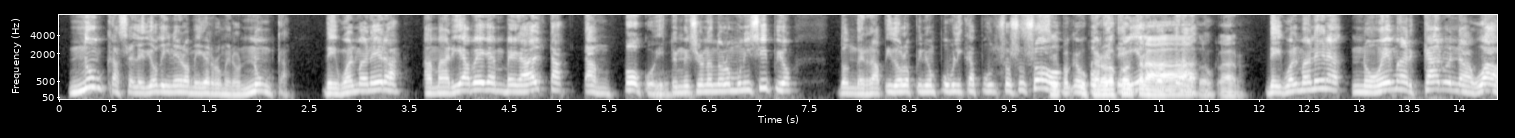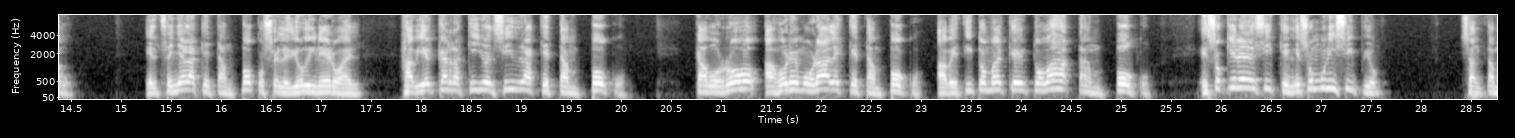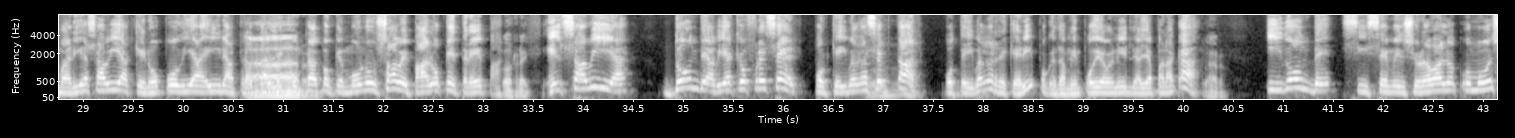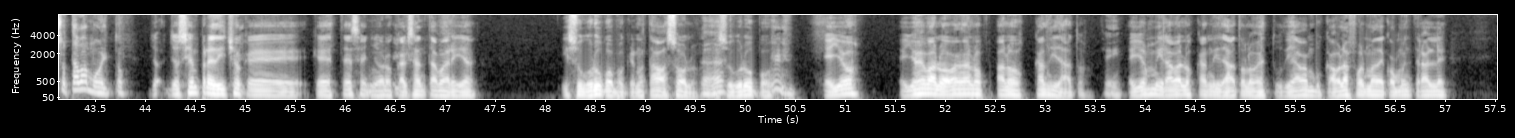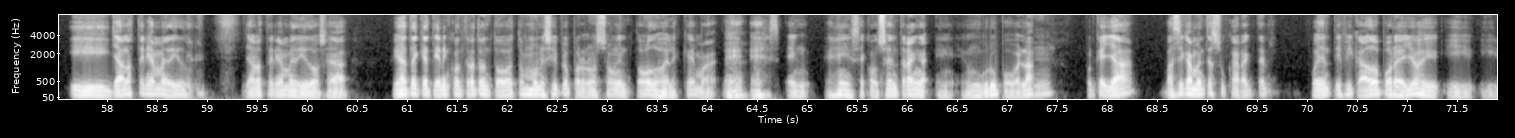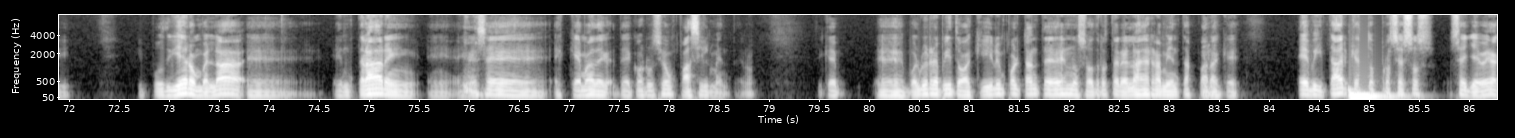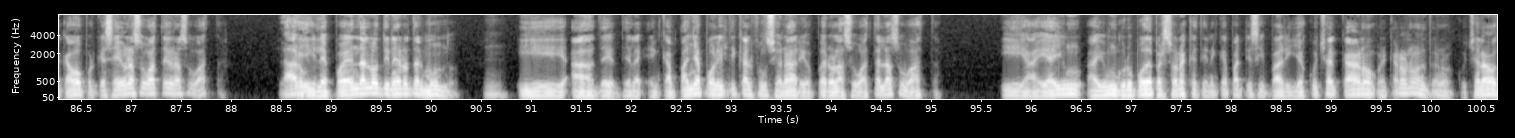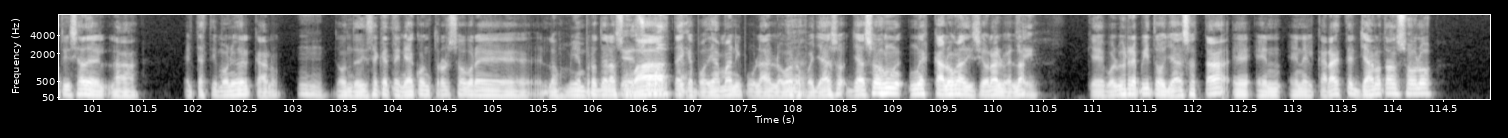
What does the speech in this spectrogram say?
nunca se le dio dinero a Miguel Romero, nunca. De igual manera, a María Vega en Vega Alta tampoco. Y estoy mencionando los municipios donde rápido la opinión pública puso sus ojos. Sí, porque buscaron los contratos, contrato. claro. De igual manera, Noé Marcano en Nahuabo. Él señala que tampoco se le dio dinero a él. Javier Carraquillo en Sidra, que tampoco. Cabo Rojo a Jorge Morales, que tampoco. A Betito Márquez en Tobaja, tampoco. Eso quiere decir que en esos municipios, Santa María sabía que no podía ir a tratar de Claro. comprar, porque Mono sabe para lo que trepa. Correcto. Él sabía dónde había que ofrecer, porque iban a aceptar o te iban a requerir, porque también podía venir de allá para acá Claro. y donde si se mencionaba algo como eso estaba muerto. Yo, yo siempre he dicho que, que este señor Oscar Santa María y su grupo, porque no estaba solo, y su grupo, ellos, ellos evaluaban a los, a los candidatos. Sí. Ellos miraban los candidatos, los estudiaban, buscaban la forma de cómo entrarle y ya los tenían medidos. Ya los tenían medidos. O sea, fíjate que tienen contrato en todos estos municipios, pero no son en todos el esquema. Es, en, es en- se concentra en, un grupo, ¿verdad? Porque ya básicamente su carácter fue identificado por ellos y, y- y- y pudieron, ¿verdad? Eh, entrar en, ese esquema de, de corrupción fácilmente, ¿no? Así que, eh, vuelvo y repito, aquí lo importante es nosotros tener las herramientas para que evitar que estos procesos se lleven a cabo, porque si hay una subasta, hay una subasta. Claro. Y le pueden dar los dineros del mundo. Mm. Y ah, de- de la- en campaña política al funcionario, pero la subasta es la subasta. Y ahí hay un, hay un grupo de personas que tienen que participar. Y yo escuché al Cano, el Cano no, no, escuché la noticia del el testimonio del Cano, donde dice que tenía control sobre los miembros de la De subasta, subasta. y que podía manipularlo. Bueno, pues ya eso, ya eso es un, un escalón adicional, ¿verdad? Sí. Que vuelvo y repito, ya eso está en, en- en el carácter ya no tan solo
